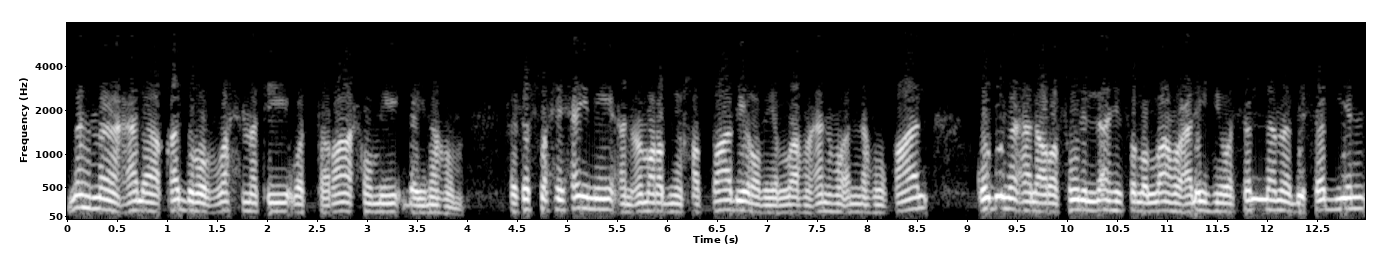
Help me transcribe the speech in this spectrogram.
مهما على قدر الرحمة والتراحم بينهم. ففي الصحيحين عن عمر بن الخطاب رضي الله عنه أنه قال قدم على رسول الله صلى الله عليه وسلم بسبي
